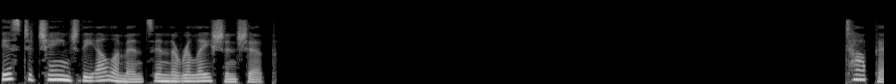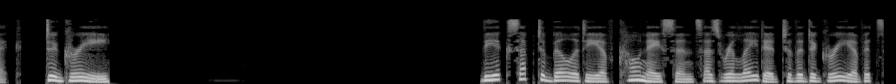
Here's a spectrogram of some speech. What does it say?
is to change the elements in the relationship. Degree The acceptability of connascence is related to the degree of its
